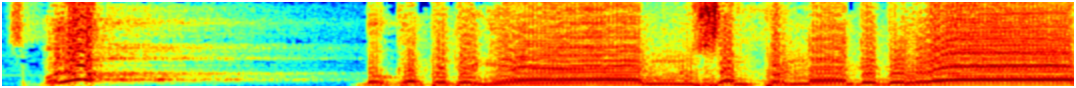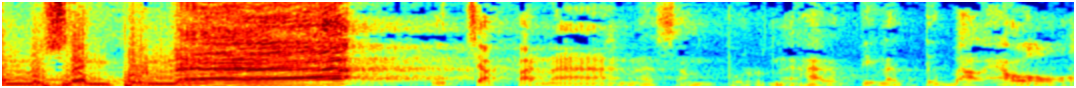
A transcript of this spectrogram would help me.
10 boga bedengan sempurna di dalam sempurna ucapanana sempurna hartina tebalelo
